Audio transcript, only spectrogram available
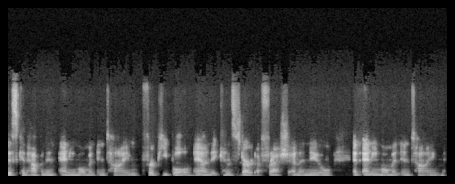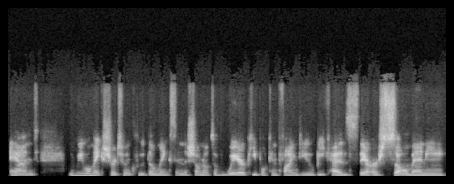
this can happen in any moment in time for people mm-hmm. and it can start mm-hmm. afresh and anew at any moment in time. And we will make sure to include the links in the show notes of where people can find you because there are so many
